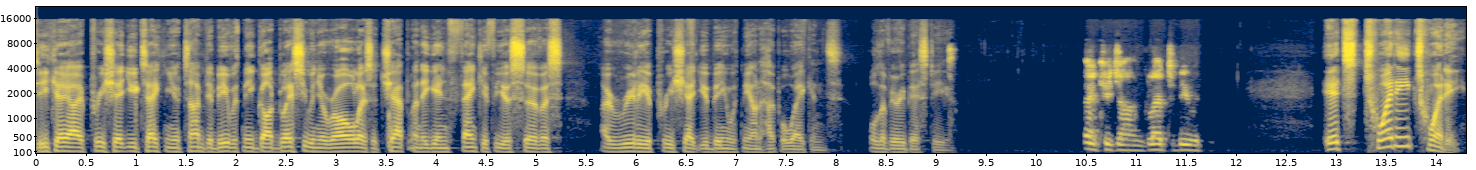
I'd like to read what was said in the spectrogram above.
DK, I appreciate you taking your time to be with me. God bless you in your role as a chaplain. Again, thank you for your service. I really appreciate you being with me on Hope Awakens. All the very best to you. Thank you, John. Glad to be with you. It's 2020,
